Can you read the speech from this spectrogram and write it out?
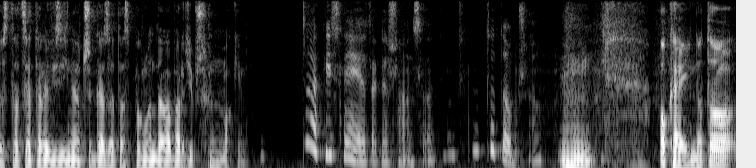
y, stacja telewizyjna czy gazeta spoglądała bardziej przychylnym okiem. Tak, istnieje taka szansa. To dobrze. Mhm. Okej, okay, no to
